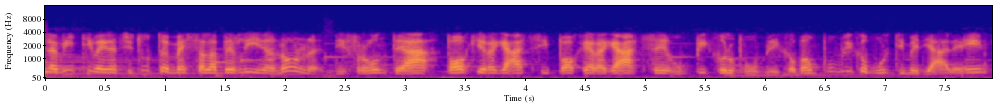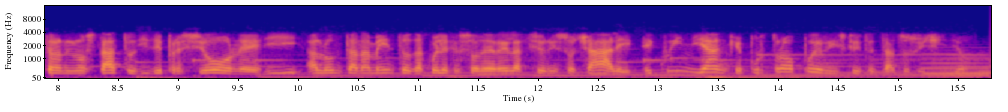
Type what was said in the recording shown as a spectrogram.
La vittima innanzitutto è messa alla berlina non di fronte a pochi ragazzi, poche ragazze, un piccolo pubblico, ma un pubblico multimediale. Entrano in uno stato di depressione, di allontanamento da quelle che sono le relazioni sociali e quindi anche purtroppo il rischio di tentato suicidio.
